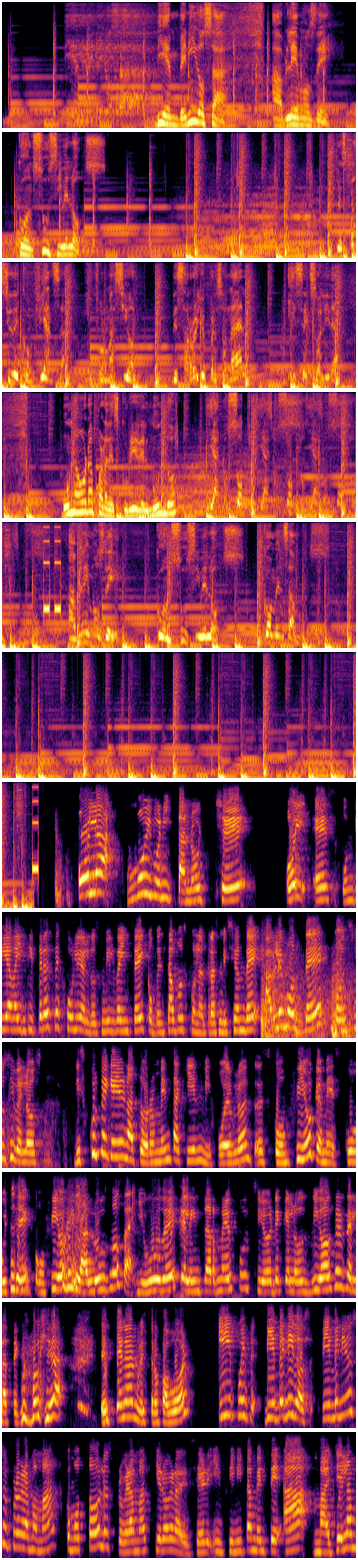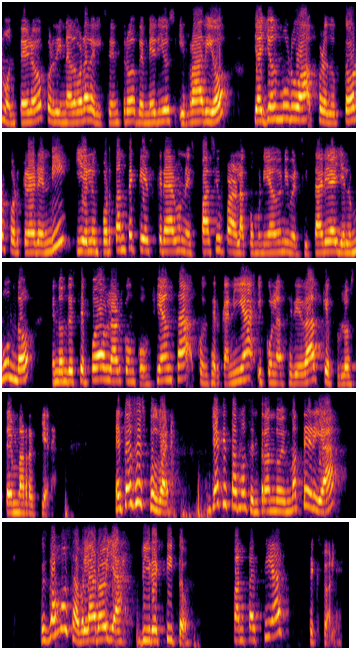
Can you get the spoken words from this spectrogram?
Bienvenidos a, Bienvenidos a Hablemos de con Susy Veloz. Tu espacio de confianza, información, desarrollo personal y sexualidad. Una hora para descubrir el mundo y a nosotros y a nosotros y a nosotros Hablemos de con Susy Veloz. Comenzamos. Noche. Hoy es un día 23 de julio del 2020 y comenzamos con la transmisión de Hablemos de con Susy Veloz. Disculpe que hay una tormenta aquí en mi pueblo, entonces confío que me escuche, confío que la luz nos ayude, que el internet funcione, que los dioses de la tecnología estén a nuestro favor. Y pues bienvenidos, bienvenidos a un programa más. Como todos los programas, quiero agradecer infinitamente a Mayela Montero, coordinadora del Centro de Medios y Radio, y a John Murúa, productor, por creer en mí y en lo importante que es crear un espacio para la comunidad universitaria y el mundo en donde se pueda hablar con confianza, con cercanía y con la seriedad que los temas requieren. Entonces, pues bueno, ya que estamos entrando en materia, pues vamos a hablar hoy ya directito. Fantasías sexuales.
